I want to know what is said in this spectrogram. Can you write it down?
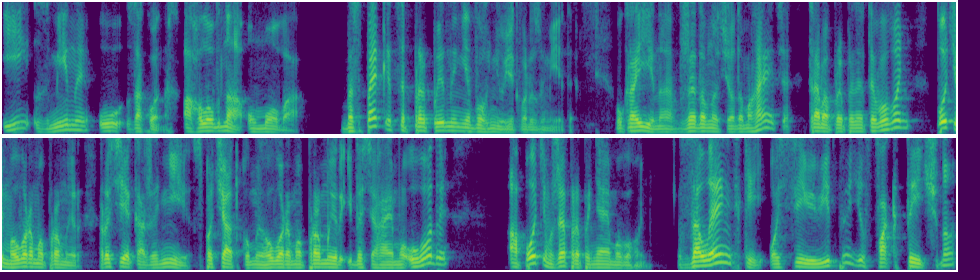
і зміни у законах. А головна умова безпеки це припинення вогню. Як ви розумієте, Україна вже давно цього домагається. Треба припинити вогонь. Потім говоримо про мир. Росія каже: Ні, спочатку ми говоримо про мир і досягаємо угоди, а потім вже припиняємо вогонь. Зеленський ось цією відповіддю фактично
